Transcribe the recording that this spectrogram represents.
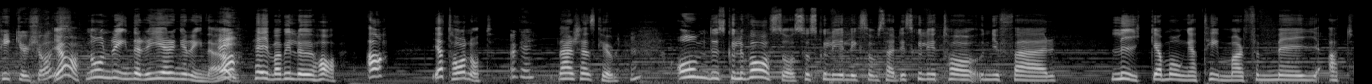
pick your choice. Ja, någon ringde, regeringen ringde. Hej. Ja, hej, vad vill du ha? Ja, jag tar något. Okej. Det här känns kul. Om det skulle vara så, så skulle ju liksom så här, det skulle ju ta ungefär lika många timmar för mig att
